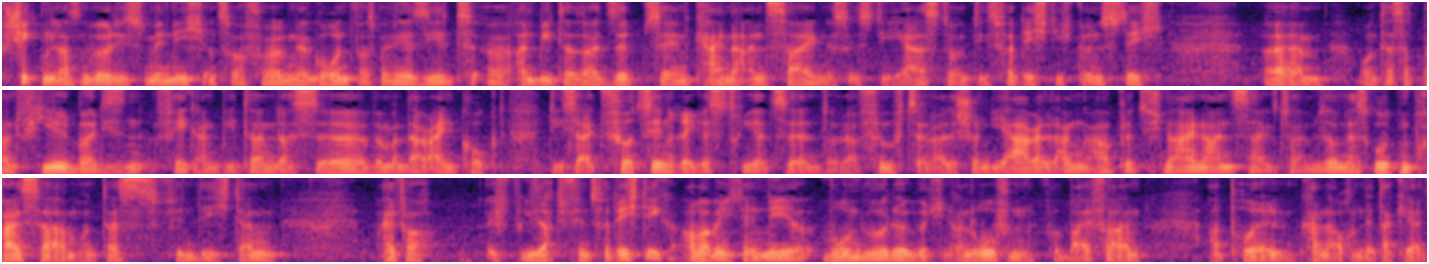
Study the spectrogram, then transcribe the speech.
Schicken lassen würde ich es mir nicht, und zwar folgender Grund, was man hier sieht, äh, Anbieter seit 17, keine Anzeigen, es ist die erste und die ist verdächtig günstig. Ähm, und das hat man viel bei diesen Fake-Anbietern, dass, äh, wenn man da reinguckt, die seit 14 registriert sind oder 15, also schon jahrelang, aber plötzlich nur eine Anzeige zu einem besonders guten Preis haben. Und das finde ich dann einfach, wie gesagt, ich finde es verdächtig, aber wenn ich in der Nähe wohnen würde, würde ich ihn anrufen, vorbeifahren, abholen, kann auch ein netter Kerl.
